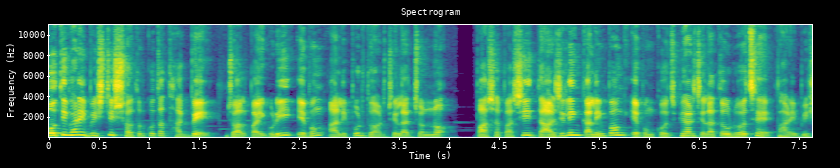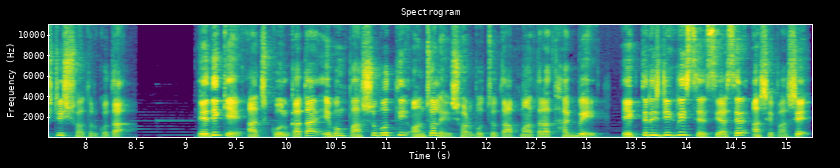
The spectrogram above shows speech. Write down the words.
অতি ভারী বৃষ্টির সতর্কতা থাকবে জলপাইগুড়ি এবং আলিপুরদুয়ার জেলার জন্য। পাশাপাশি দার্জিলিং, কালিম্পং এবং কোচবিহার জেলাতেও রয়েছে ভারী বৃষ্টির সতর্কতা। এদিকে আজ কলকাতা এবং পার্শ্ববর্তী অঞ্চলে সর্বোচ্চ তাপমাত্রা থাকবে একত্রিশ ডিগ্রি সেলসিয়াসের আশেপাশে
